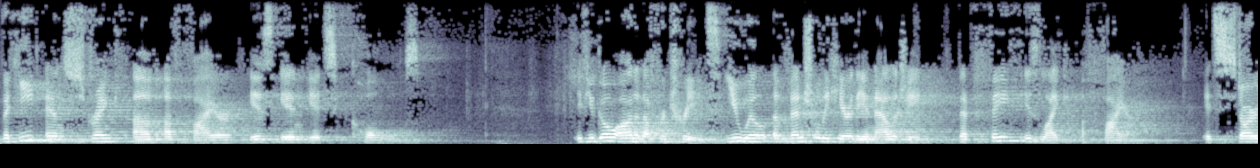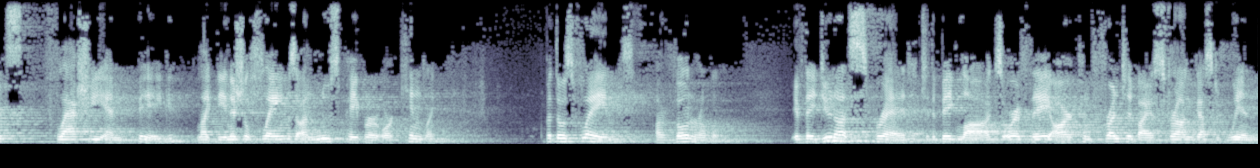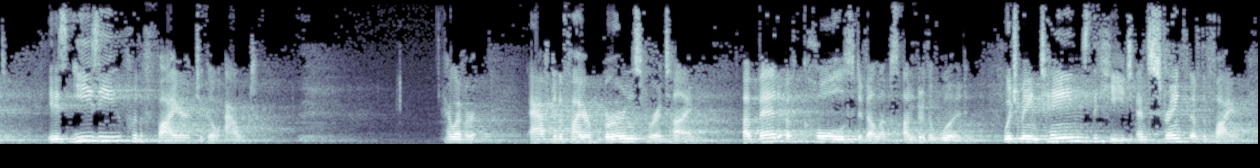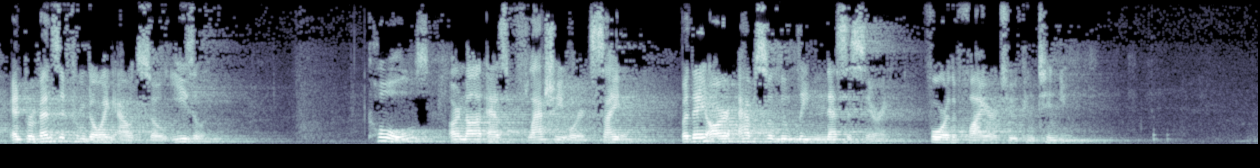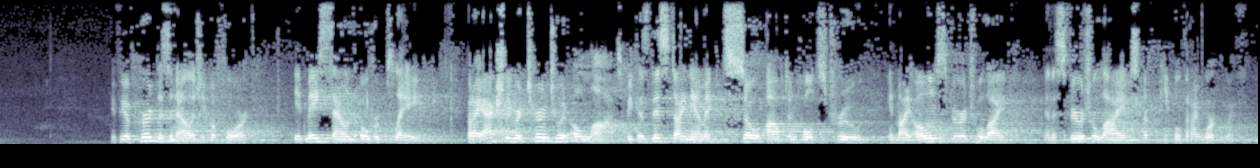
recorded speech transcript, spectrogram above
The heat and strength of a fire is in its coals. If you go on enough retreats, you will eventually hear the analogy that faith is like a fire. It starts flashy and big, like the initial flames on newspaper or kindling. But those flames are vulnerable. If they do not spread to the big logs, or if they are confronted by a strong gust of wind, it is easy for the fire to go out. However, after the fire burns for a time, a bed of coals develops under the wood, which maintains the heat and strength of the fire and prevents it from going out so easily. Coals are not as flashy or exciting, but they are absolutely necessary for the fire to continue. If you have heard this analogy before, it may sound overplayed, but I actually return to it a lot because this dynamic so often holds true in my own spiritual life and the spiritual lives of people that I work with.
